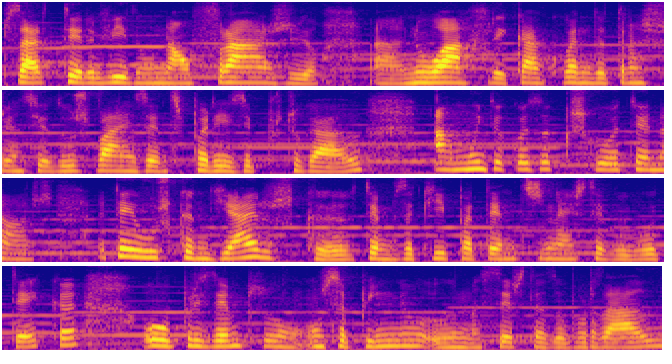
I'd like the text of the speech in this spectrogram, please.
apesar de ter havido um naufrágio ah, no África quando a transferência dos bens entre Paris e Portugal, há muita coisa que chegou até nós. Até os candeeiros que temos aqui patentes nesta biblioteca, ou, por exemplo, um sapinho, uma cesta do bordado.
